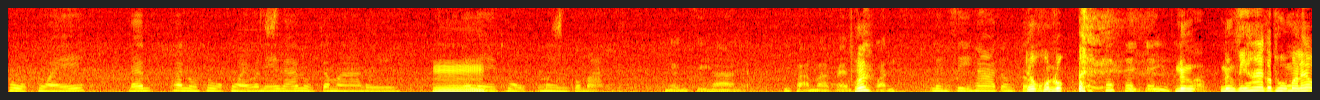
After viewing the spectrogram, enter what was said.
ถูกหวย แล้วถ้าหนูถูกหวยวันนี้นะ หนูจะมาเลยอืก็มเลยถูกหมื่นกว่าบาทหนึ่งสี่ห้าเนี่ย ที่ผ่านมาแฟนเฮ้ยฝันหนึ่งสี่ห้าตรงๆเดี๋ยวขนลุกจริงๆหนึ่งหนึ่งสี่ห้าก็ถูกมาแล้ว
